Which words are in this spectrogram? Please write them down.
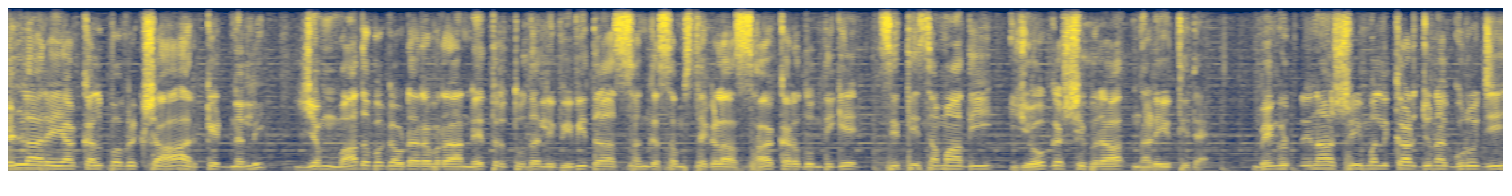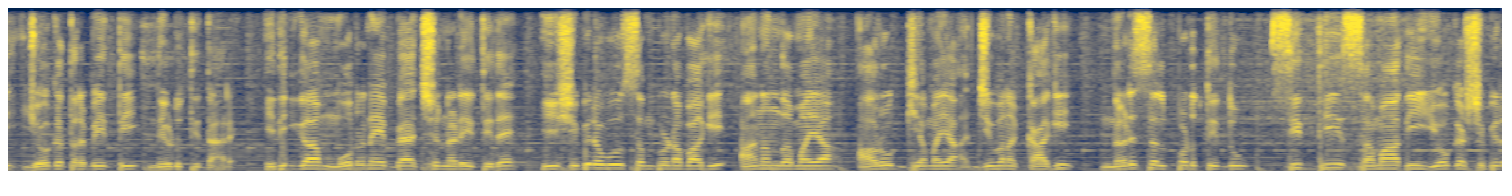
ಬೆಳ್ಳಾರೆಯ ಕಲ್ಪವೃಕ್ಷ ಆರ್ಕಿಡ್ನಲ್ಲಿ ಎಂ ಮಾಧವಗೌಡರವರ ನೇತೃತ್ವದಲ್ಲಿ ವಿವಿಧ ಸಂಘ ಸಂಸ್ಥೆಗಳ ಸಹಕಾರದೊಂದಿಗೆ ಸಿದ್ಧಿ ಸಮಾಧಿ ಯೋಗ ಶಿಬಿರ ನಡೆಯುತ್ತಿದೆ. ಬೆಂಗಳೂರಿನ ಶ್ರೀ ಮಲ್ಲಿಕಾರ್ಜುನ ಗುರೂಜಿ ಯೋಗ ತರಬೇತಿ ನೀಡುತ್ತಿದ್ದಾರೆ. ಇದೀಗ ಮೂರನೇ ಬ್ಯಾಚ್ ನಡೆಯುತ್ತಿದೆ. ಈ ಶಿಬಿರವು ಸಂಪೂರ್ಣವಾಗಿ ಆನಂದಮಯ, ಆರೋಗ್ಯಮಯ ಜೀವನಕ್ಕಾಗಿ ನಡೆಸಲ್ಪಡುತ್ತಿದ್ದು, ಸಿದ್ಧಿ ಸಮಾಧಿ ಯೋಗ ಶಿಬಿರ,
